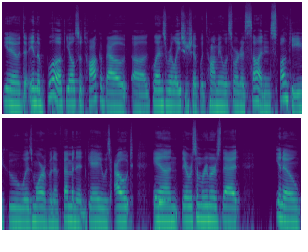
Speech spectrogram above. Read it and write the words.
you know, the, in the book, you also talk about uh, Glenn's relationship with Tommy Lasorda's son, Spunky, who was more of an effeminate gay, was out and there were some rumors that you know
